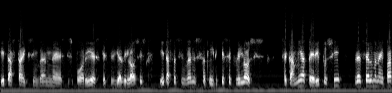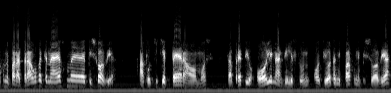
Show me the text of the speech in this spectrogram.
Είτε αυτά συμβαίνουν στις πορείες και στις διαδηλώσεις, είτε αυτά συμβαίνουν στις αθλητικές εκδηλώσεις. Σε καμία περίπτωση δεν θέλουμε να υπάρχουν παρατράγουδα και να έχουμε επεισόδια. Από εκεί και πέρα όμως θα πρέπει όλοι να αντιληφθούν ότι όταν υπάρχουν επεισόδια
